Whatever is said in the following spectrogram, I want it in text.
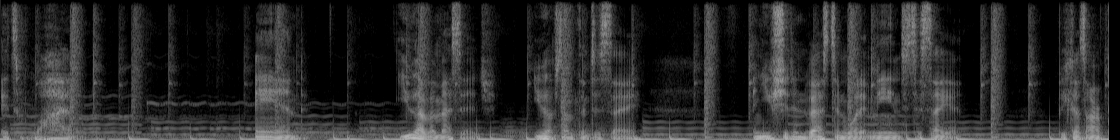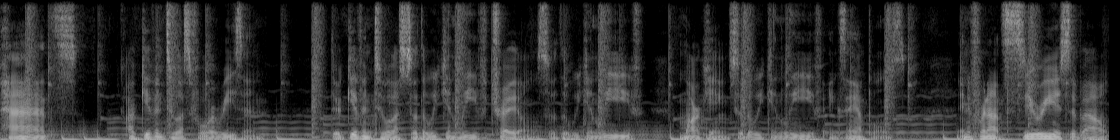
it's wild. And you have a message, you have something to say, and you should invest in what it means to say it. Because our paths are given to us for a reason. They're given to us so that we can leave trails, so that we can leave markings, so that we can leave examples. And if we're not serious about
